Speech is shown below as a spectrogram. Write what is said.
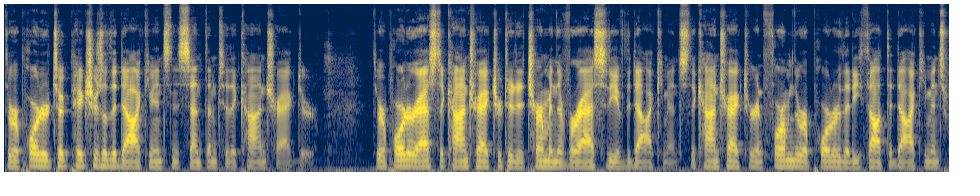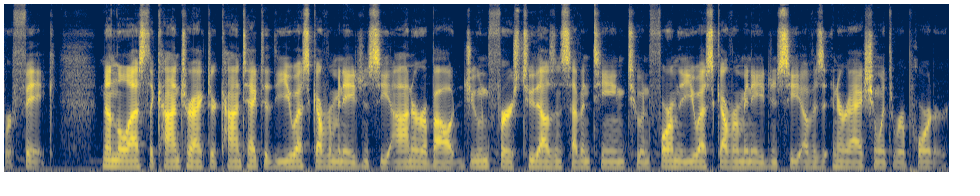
The reporter took pictures of the documents and sent them to the contractor. The reporter asked the contractor to determine the veracity of the documents. The contractor informed the reporter that he thought the documents were fake. Nonetheless, the contractor contacted the U.S. government agency on or about June 1, 2017, to inform the U.S. government agency of his interaction with the reporter.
